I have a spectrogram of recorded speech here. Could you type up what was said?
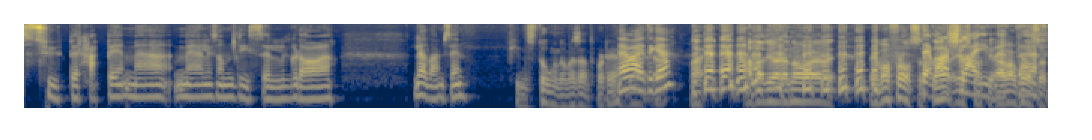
superhappy med, med liksom dieselglade lederen sin. Fins det ungdom i Senterpartiet? Jeg vet ikke. Ja, nei. ja, gjør det noe Det var flåsete. Det var sleivete.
